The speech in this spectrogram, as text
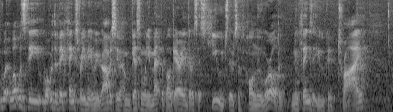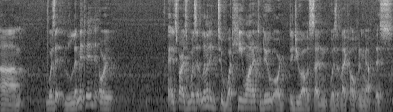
What, what was the what were the big things for you? I mean, obviously, I'm guessing when you met the Bulgarian, there was this huge, there was a whole new world, new things that you could try. Um, was it limited, or as far as was it limited to what he wanted to do, or did you all of a sudden was it like opening up this?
